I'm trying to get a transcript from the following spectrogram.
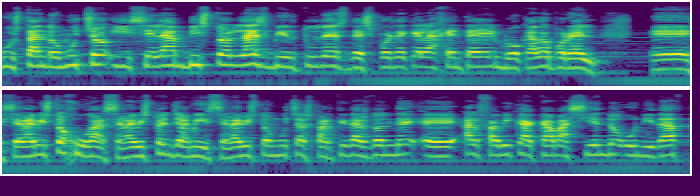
gustando mucho y se le han visto las virtudes después de que la gente haya invocado por él. Eh, se la ha visto jugar, se la ha visto en Yamir, se la ha visto en muchas partidas donde eh, Alfabica acaba siendo unidad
